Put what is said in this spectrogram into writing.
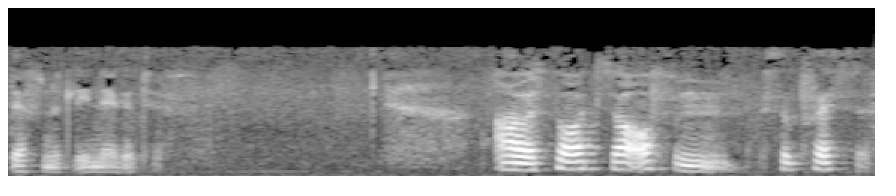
definitely negative. Our thoughts are often suppressive.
